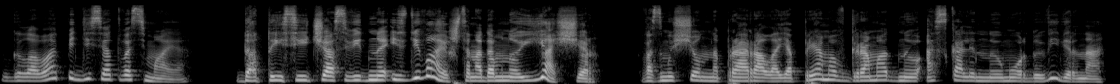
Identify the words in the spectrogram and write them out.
Глава 58. «Да ты сейчас, видно, издеваешься надо мной, ящер!» Возмущенно проорала я прямо в громадную оскаленную морду Виверна,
